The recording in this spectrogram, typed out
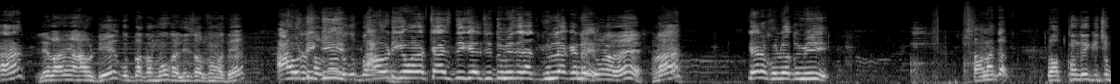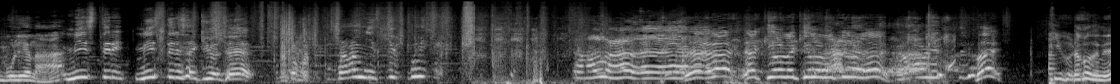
হ্যাঁ লেবার হয় আউটি কুত্তা কামো খালি সব সময় আহুটি কি? আহুটি কি মারা চার্জ দিয়ে গেলছি তুমি চার্জ খুললা কেন? হ্যাঁ? কেন খুলবা তুমি? সালাকা তৎক্ষণ থেকে কিছু বলিয়ে না। মিস্ত্রি মিস্ত্রি সে কি হচ্ছে মারা মিস্ত্রি তুমি কি হলো কি হলো কি হলো ভাই, দেখো দিনে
